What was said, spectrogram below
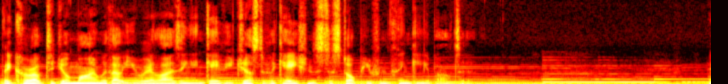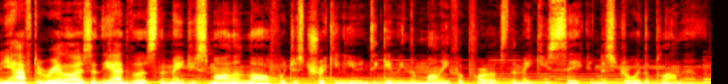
They corrupted your mind without you realizing and gave you justifications to stop you from thinking about it. And you have to realize that the adverts that made you smile and laugh were just tricking you into giving them money for products that make you sick and destroy the planet.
